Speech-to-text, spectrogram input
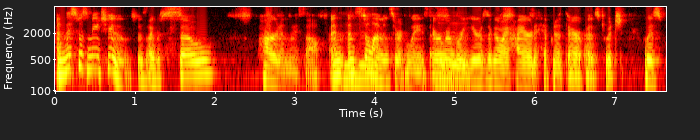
And this was me too. Was, I was so hard on myself and, mm-hmm. and still am in certain ways. I remember mm-hmm. years ago I hired a hypnotherapist, which was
